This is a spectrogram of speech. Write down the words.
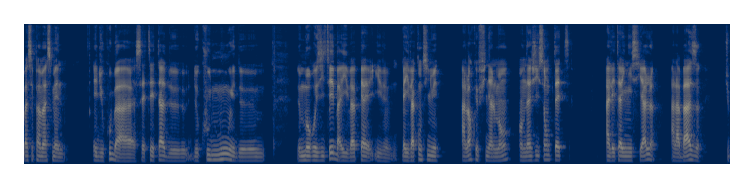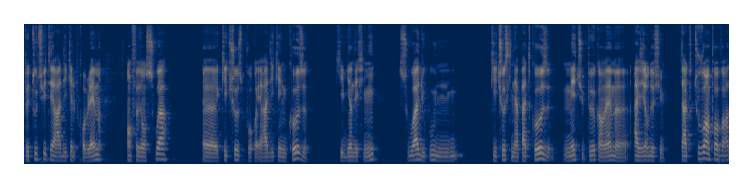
bah, c'est pas ma semaine. Et du coup, bah, cet état de, coup de mou et de, morosité, bah, il, va, bah, il, va continuer. Alors que finalement, en agissant peut-être à l'état initial, à la base, tu peux tout de suite éradiquer le problème en faisant soit quelque chose pour éradiquer une cause qui est bien définie, soit du coup quelque chose qui n'a pas de cause, mais tu peux quand même euh, agir dessus. Tu as toujours un pouvoir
